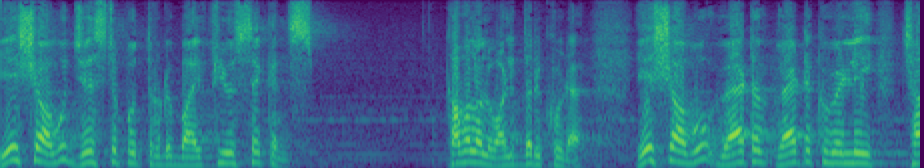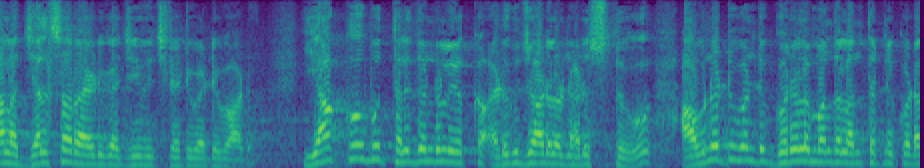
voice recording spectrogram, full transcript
ఏషావు జ్యేష్ఠపుత్రుడు బై ఫ్యూ సెకండ్స్ కవలలు వాళ్ళిద్దరు కూడా. ఏషావు వేట వేటకు వెళ్ళి చాలా జల్సరాయుడిగా జీవించినటువంటి వాడు. యాకోబు తల్లిదండ్రుల యొక్క అడుగుజాడలు నడుస్తూ ఆ ఉన్నటువంటి గొర్రెల మందలంతటిని కూడా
